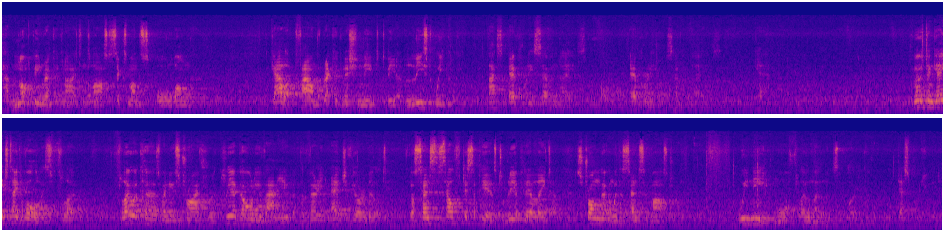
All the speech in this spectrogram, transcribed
had not been recognised in the last six months or longer. Gallup found that recognition needed to be at least weekly. That's every seven days. Every seven days. The most engaged state of all is flow. Flow occurs when you strive for a clear goal you value at the very edge of your ability. Your sense of self disappears to reappear later, stronger and with a sense of mastery. We need more flow moments at work. Desperately do.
